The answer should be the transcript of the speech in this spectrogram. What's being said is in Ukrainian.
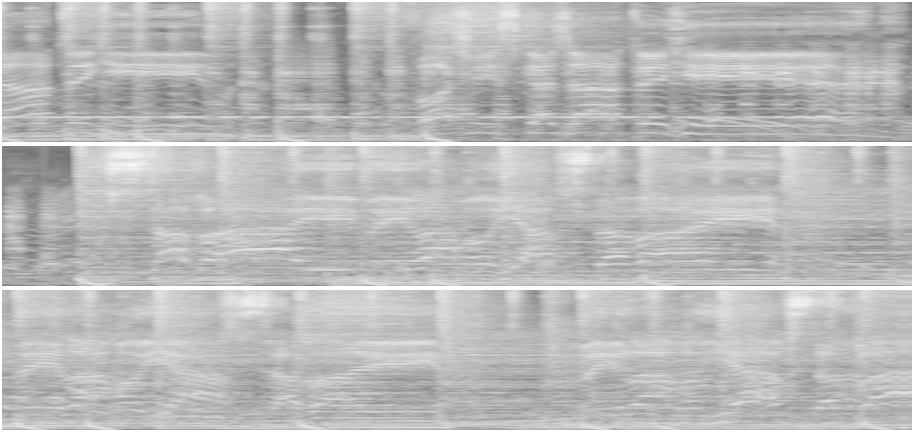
Сказати їм, в очі сказати їм. Вставай, мила моя, вставай, мила моя, вставай, мила моя, вставай.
